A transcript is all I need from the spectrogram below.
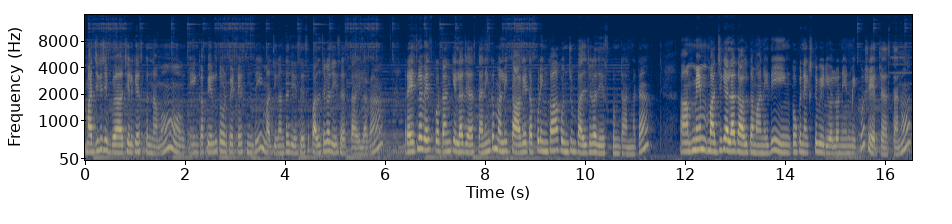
మజ్జిగ చిబ్- చిలికేస్తున్నాము. ఇంకా పెరుగు తోడు పెట్టేసింది. మజ్జిగ అంతా చేసేసి పల్చగా చేసేస్తా ఇలాగా. రైస్లో వేసుకోవటానికి ఇలా చేస్తాను. ఇంకా మళ్ళీ తాగేటప్పుడు ఇంకా కొంచెం పల్చగా చేసుకుంటా అనమాట మేము మజ్జిగ ఎలా తాగుతాం అనేది ఇంకొక నెక్స్ట్ వీడియోలో నేను మీకు షేర్ చేస్తాను.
